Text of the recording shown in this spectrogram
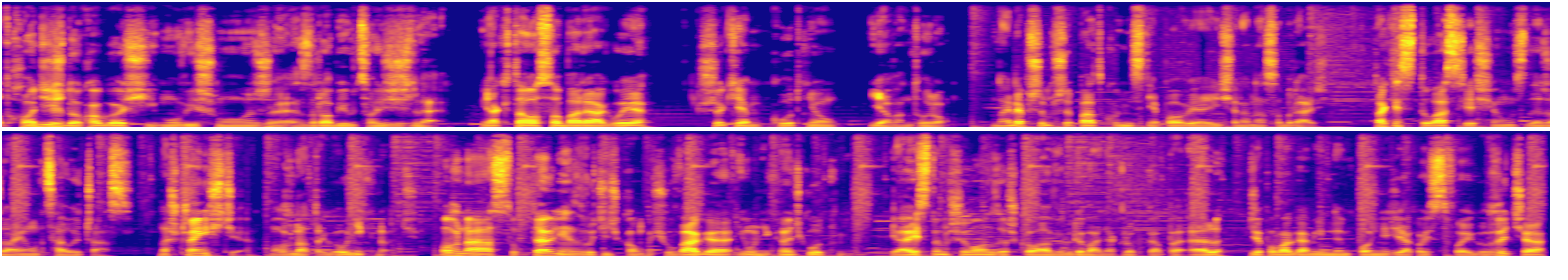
Podchodzisz do kogoś i mówisz mu, że zrobił coś źle. Jak ta osoba reaguje? Krzykiem, kłótnią i awanturą. W najlepszym przypadku nic nie powie i się na nas obrazi. Takie sytuacje się zdarzają cały czas. Na szczęście można tego uniknąć. Można subtelnie zwrócić komuś uwagę i uniknąć kłótni. Ja jestem Szymon ze szkoławygrywania.pl, gdzie pomagam innym ponieść jakość swojego życia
